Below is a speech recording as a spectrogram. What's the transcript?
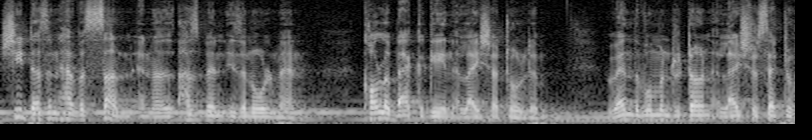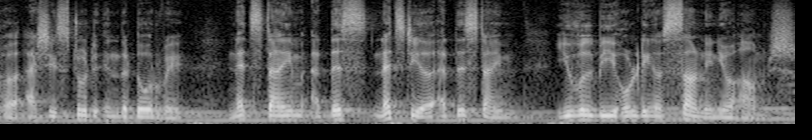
She doesn't have a son and her husband is an old man. Call her back again, Elisha told him. When the woman returned, Elisha said to her as she stood in the doorway, Next time at this next year at this time, you will be holding a son in your arms.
